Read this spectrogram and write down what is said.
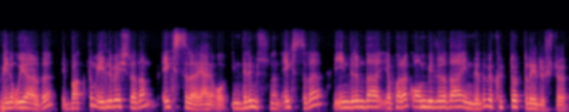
beni uyardı. E, baktım 55 liradan ekstra yani o indirim üstünden ekstra bir indirim daha yaparak 11 lira daha indirdi ve 44 liraya düştü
